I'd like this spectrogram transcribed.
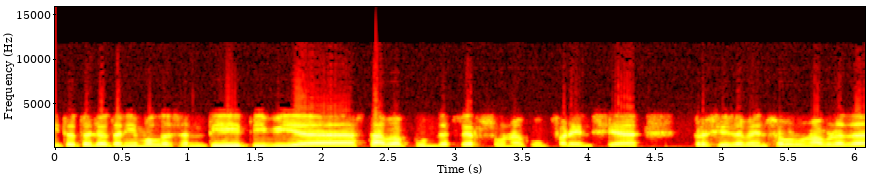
I tot allò tenia molt de sentit, i havia, estava a punt de fer-se una conferència precisament sobre una obra de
